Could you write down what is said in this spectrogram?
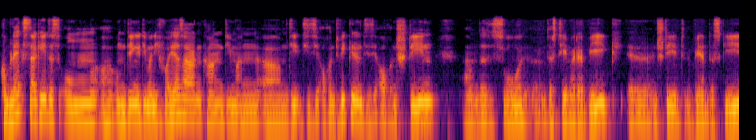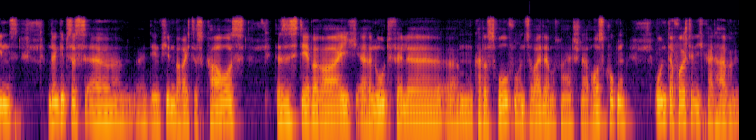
Komplex, da geht es um, äh, um Dinge, die man nicht vorhersagen kann, die man, ähm, die, die sich auch entwickeln, die sie auch entstehen. Ähm, das ist so äh, das Thema der Weg entsteht während des Gehens. Und dann gibt es das, den vierten Bereich des Chaos. Das ist der Bereich äh, Notfälle, ähm, Katastrophen und so weiter. Da muss man halt schnell rausgucken. Und der Vollständigkeit habe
